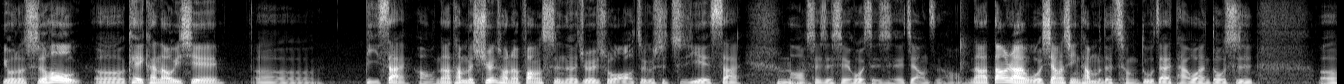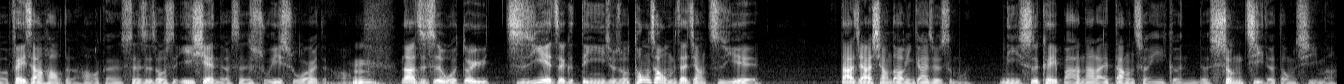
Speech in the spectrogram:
有的时候呃可以看到一些呃。比赛好，那他们宣传的方式呢，就会说哦，这个是职业赛，哦，谁谁谁或谁谁谁这样子哈。那当然，我相信他们的程度在台湾都是呃非常好的，好，可能甚至都是一线的，甚至数一数二的哈。嗯，那只是我对于职业这个定义，就是说，通常我们在讲职业，大家想到应该就是什么？你是可以把它拿来当成一个你的生计的东西嘛？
